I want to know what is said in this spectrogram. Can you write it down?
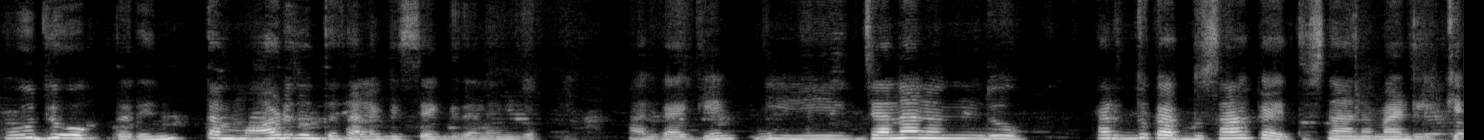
ಕೂದಲು ಹೋಗ್ತದೆ. ಎಂತ ಮಾಡುದು ಅಂತ ತಲೆ ಬಿಸಿ ಆಗಿದೆ ನನಗೆ. ಹಾಗಾಗಿ ಈ ಜನ ನಂದು ಕರ್ದು ಕರ್ದು ಸಾಕಾಯ್ತು ಸ್ನಾನ ಮಾಡ್ಲಿಕ್ಕೆ.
